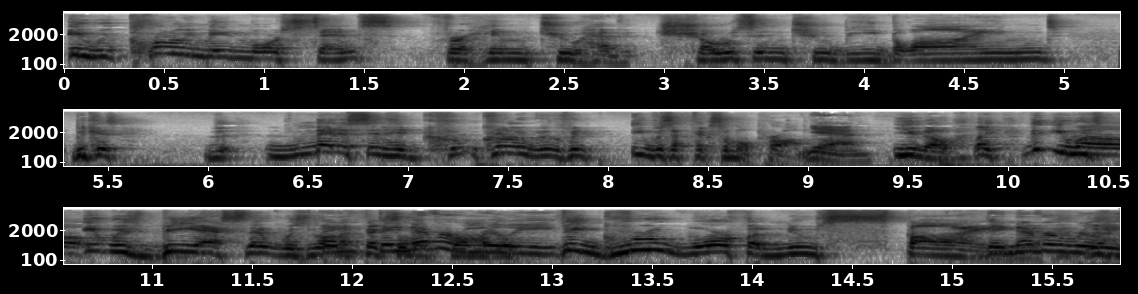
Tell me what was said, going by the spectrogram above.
it would clearly made more sense for him to have chosen to be blind because. The medicine had cr- clearly it was a fixable problem. Yeah. you know, like it was Well, it was BS that was not they- a fixable problem. they never problem. really- they grew Worf a new spine. they never really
